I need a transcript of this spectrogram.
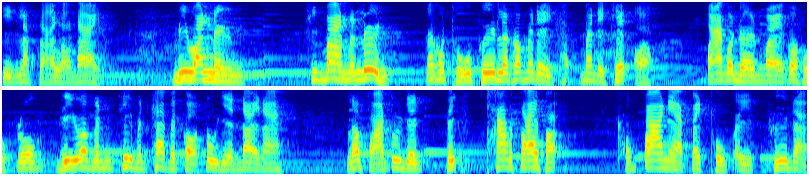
จริงรักษาเราได้ มีวันหนึ่งที่บ้านมันลื่น แล้วเขาถูพื้นแล้วเขาไม่ได้ไม่ได้เช็ดออกป้าก็เดินไปก็หกล้มดีว่ามันที่มันแค่ไปเกาะตู้เย็นได้นะ แล้วฝาตู้เย็นติเท้าซ้ายพอของป้าเนี่ยไปถูกไอ้พื้นอะ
